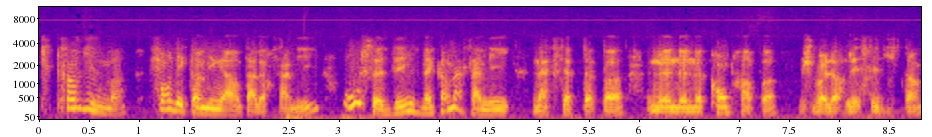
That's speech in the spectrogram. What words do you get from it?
qui tranquillement font des coming out à leur famille ou se disent, ben, comme ma famille n'accepte pas, ne, ne, ne comprend pas, je vais leur laisser du temps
